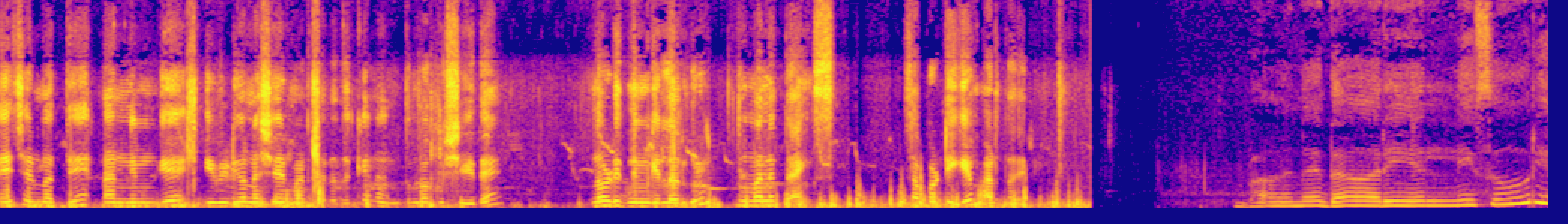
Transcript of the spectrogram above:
ನೇಚರ್ ಮತ್ತೆ ನಾನು ನಿಮಗೆ ಈ ವಿಡಿಯೋನ ಶೇರ್ ಮಾಡ್ತಾ ಇರೋದಕ್ಕೆ ನಂಗೆ ತುಂಬ ಖುಷಿ ಇದೆ. ನೋಡಿದ ನಿಮಗೆಲ್ಲರಿಗೂ ತುಂಬಾ ಥ್ಯಾಂಕ್ಸ್ ಸಪೋರ್ಟಿಗೆ ಮಾಡ್ತಾ ಇರಿ. ಬಾನದಾರಿಯಲ್ಲಿ ಸೂರ್ಯ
